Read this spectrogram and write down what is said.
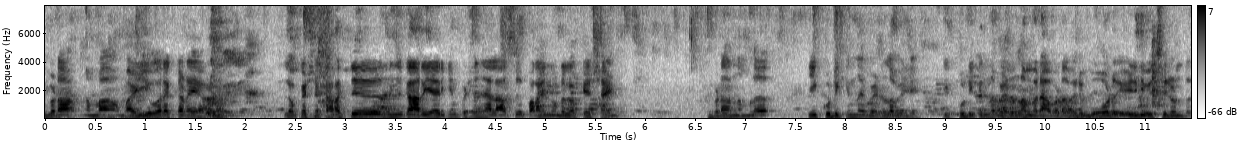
ഇവിടെ നമ്മുടെ വഴിയോരക്കടയാണ്. ലൊക്കേഷൻ കറക്റ്റ് നിങ്ങൾക്ക് അറിയായിരിക്കും. പക്ഷേ ഞാൻ ലാസ്റ്റ് പറയുന്നുണ്ട് ലൊക്കേഷൻ ഇവിടെ നമ്മൾ ഈ കുടിക്കുന്ന വെള്ളമില്ലേ ഈ കുടിക്കുന്ന വെള്ളം വരെ അവിടെ ഒരു ബോർഡ് എഴുതി വെച്ചിട്ടുണ്ട്.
